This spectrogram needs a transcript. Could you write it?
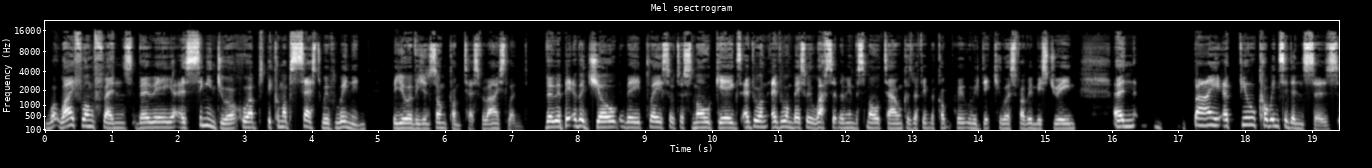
lifelong friends. They're a, a singing duo who have become obsessed with winning the Eurovision Song Contest for Iceland. They're a bit of a joke. They play sort of small gigs. Everyone, everyone basically laughs at them in the small town because they think they're completely ridiculous for having this dream. And by a few coincidences,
